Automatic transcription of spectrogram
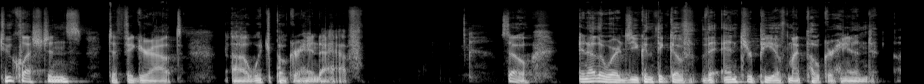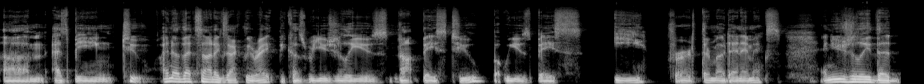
two questions to figure out uh, which poker hand I have. So, in other words, you can think of the entropy of my poker hand um, as being two. I know that's not exactly right because we usually use not base two, but we use base E for thermodynamics. And usually the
